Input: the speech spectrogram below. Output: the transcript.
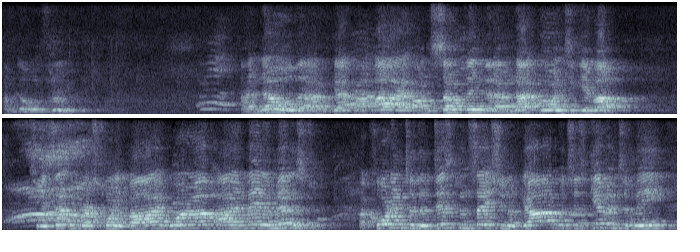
I'm going through. I know that I've got my eye on something that I'm not going to give up. So he says in verse 25, Whereof I am made a minister, according to the dispensation of God which is given to me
